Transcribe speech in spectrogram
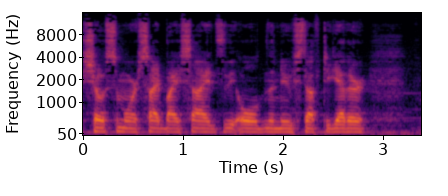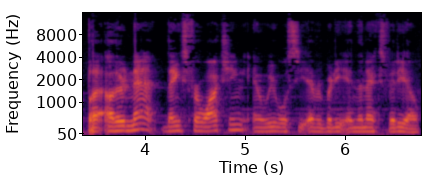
show some more side-by-sides, the old and the new stuff together. But other than that, thanks for watching, and we will see everybody in the next video.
